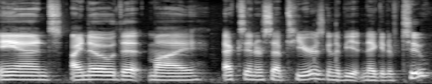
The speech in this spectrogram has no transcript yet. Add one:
And I know that my x-intercept here is going to be at negative 2.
